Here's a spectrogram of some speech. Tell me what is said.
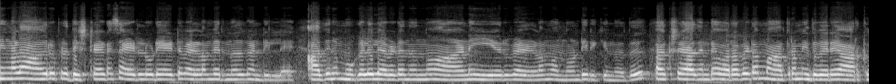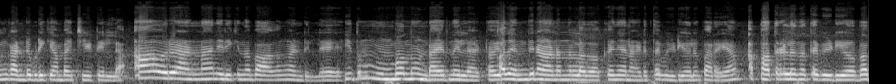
നിങ്ങൾ ആ ഒരു പ്രതിഷ്ഠയുടെ സൈഡിലൂടെ ആയിട്ട് വെള്ളം വരുന്നത് കണ്ടില്ലേ? അതിന് മുകളിൽ എവിടെ നിന്നോ ആണ് ഈ ഒരു വെള്ളം വന്നുകൊണ്ടിരിക്കുന്നത് പക്ഷെ അതിന്റെ ഉറവിടം മാത്രം ഇതുവരെ ആർക്കും കണ്ടുപിടിക്കാൻ പറ്റിയിട്ടില്ല. ആ ഒരു അണ്ണാൻ ഇരിക്കുന്ന ഭാഗം കണ്ടില്ലേ? ഇതും മുമ്പൊന്നും ഉണ്ടായിരുന്നില്ല കേട്ടോ. അതെന്തിനാണെന്നുള്ളതൊക്കെ ഞാൻ അടുത്ത വീഡിയോയിൽ പറയാം. അപ്പൊ അത്രയുള്ള ഇന്നത്തെ വീഡിയോ. ബൈ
